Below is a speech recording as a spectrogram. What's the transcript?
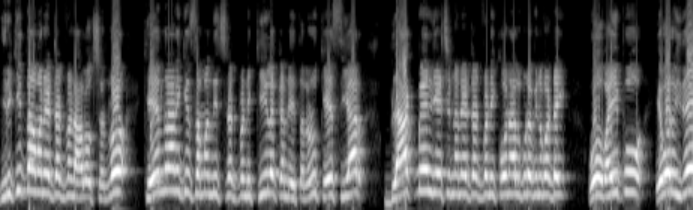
ఇరికిద్దామనేటటువంటి ఆలోచనలో కేంద్రానికి సంబంధించినటువంటి కీలక నేతలను కేసీఆర్ బ్లాక్మెయిల్ చేసిండనేటటువంటి కోణాలు కూడా వినబడ్డాయి. ఓ వైపు ఎవరు ఇదే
